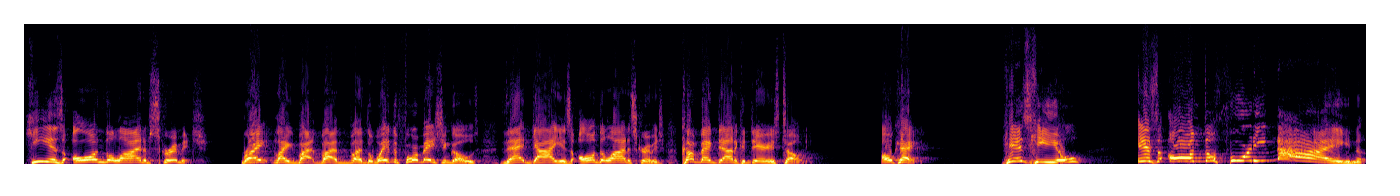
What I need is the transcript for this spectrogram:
He is on the line of scrimmage, right? Like by, by, by the way the formation goes, that guy is on the line of scrimmage. Come back down to Kadarius Toney. Okay, his heel is on the 49.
